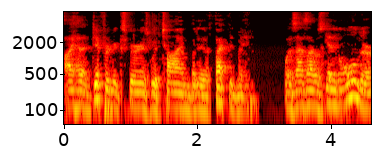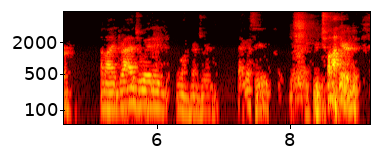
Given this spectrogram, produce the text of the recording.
I had a different experience with time, but it affected me. Was as I was getting older and I graduated, well, I graduated, I guess I retired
